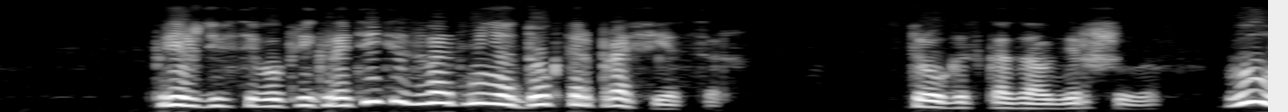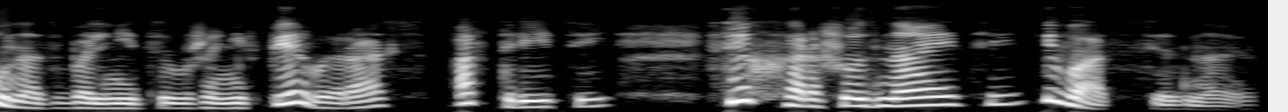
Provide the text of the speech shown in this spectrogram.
— Прежде всего прекратите звать меня доктор-профессор, — строго сказал Вершилов. — Вы у нас в больнице уже не в первый раз, а в третий. Всех хорошо знаете, и вас все знают.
